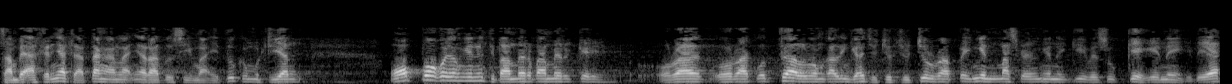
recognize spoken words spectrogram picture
Sampai akhirnya datang anaknya Ratu Sima itu kemudian opo kok yang ini dipamer-pamer ke Ora ora kodal wong Kalingga jujur-jujur ora pengin Mas kaya ngene iki wis sugih kene gitu ya.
